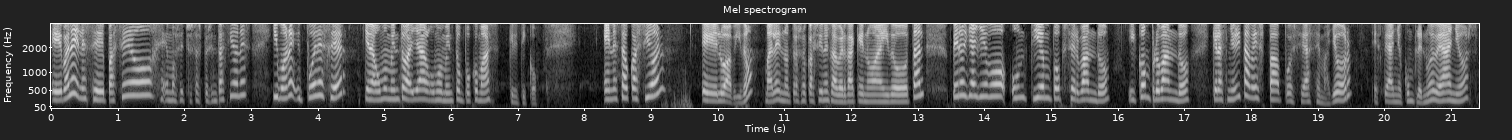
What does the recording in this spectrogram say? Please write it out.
eh, vale, en ese paseo hemos hecho esas presentaciones y bueno, y puede ser que en algún momento haya algún momento un poco más crítico. En esta ocasión eh, lo ha habido, ¿vale? En otras ocasiones la verdad que no ha ido tal, pero ya llevo un tiempo observando y comprobando que la señorita Vespa pues se hace mayor, este año cumple nueve años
